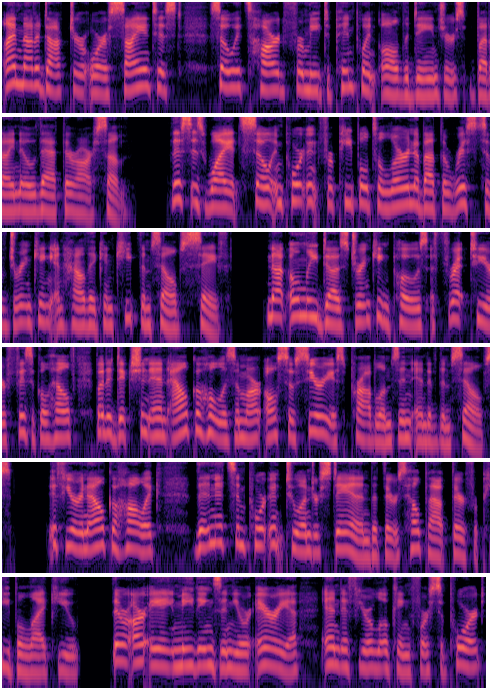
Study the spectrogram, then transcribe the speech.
I'm not a doctor or a scientist, so it's hard for me to pinpoint all the dangers, but I know that there are some. This is why it's so important for people to learn about the risks of drinking and how they can keep themselves safe. Not only does drinking pose a threat to your physical health, but addiction and alcoholism are also serious problems in and of themselves. If you're an alcoholic, then it's important to understand that there's help out there for people like you. There are AA meetings in your area, and if you're looking for support,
